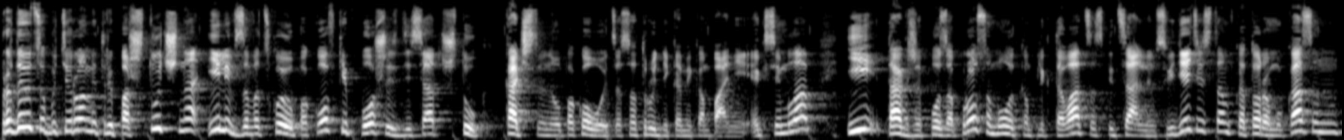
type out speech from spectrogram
Продаются бутерометры поштучно или в заводской упаковке по 60 штук. Качественно упаковываются сотрудниками компании Eximlab и также по запросу могут комплектоваться специальным свидетельством, в котором указан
